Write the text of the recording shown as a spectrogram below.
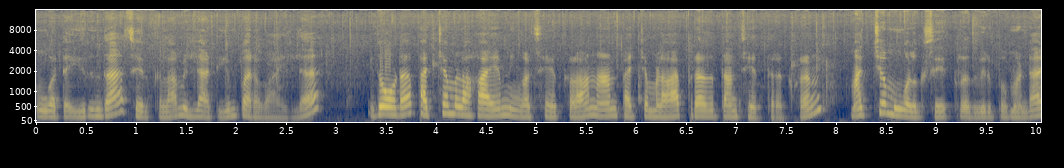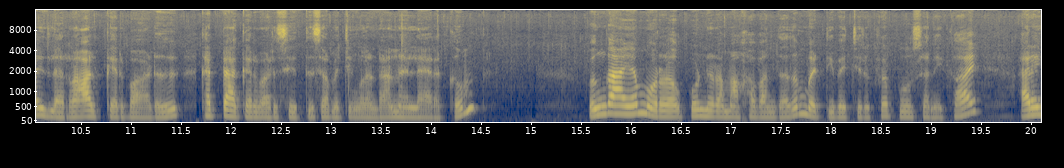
உங்கள்கிட்ட இருந்தால் சேர்க்கலாம் இல்லாட்டியும் பரவாயில்லை. இதோட பச்சை மிளகாயும் நீங்கள் சேர்க்கலாம். நான் பச்சை மிளகாய் பிறகு தான் சேர்த்துருக்குறேன். மச்சம் உங்களுக்கு சேர்க்குறது விருப்பமாண்டா இதில் இறால் கருவாடு கட்டா கருவாடு சேர்த்து சமைச்சிங்களா நல்லா இருக்கும். வெங்காயம் ஒரு பொன்னிறமாக வந்ததும் வெட்டி வச்சிருக்கிற பூசணிக்காய் அரை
